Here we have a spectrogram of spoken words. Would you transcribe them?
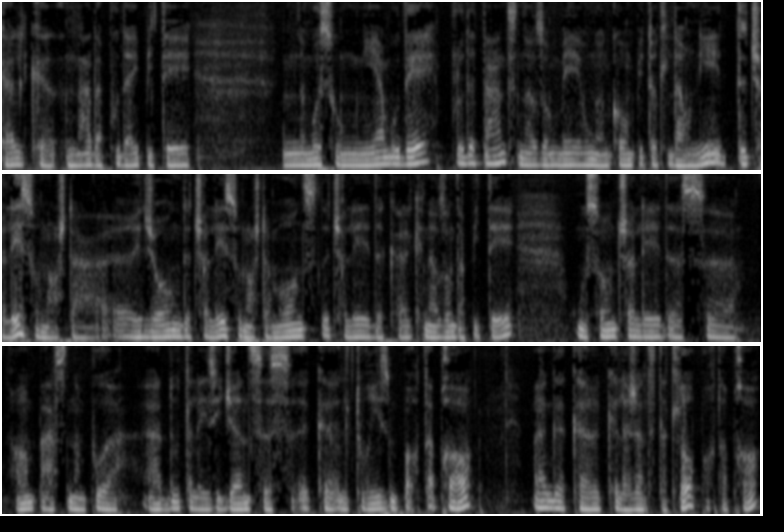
kelke na da pudei pité ne mosung nia mudé plu de tant na zo me un an compitot da uni de chale so nosta region de chale so nosta mons de chale de kelke na zo da pité muson chale das anpassen un po a tutte le esigenze che il turismo porta pro ma che la gente da lo porta pro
